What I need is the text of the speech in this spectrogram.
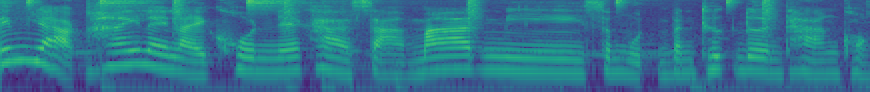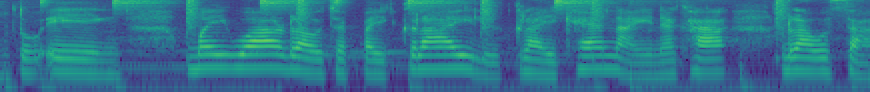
นิ่มอยากให้หลาย ๆ คนเนี่ยค่ะสามารถมีสมุดบันทึกเดินทางของตัวเอง ไม่ว่าเราจะไปใกล้หรือไกลแค่ไหนนะคะ เราสา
